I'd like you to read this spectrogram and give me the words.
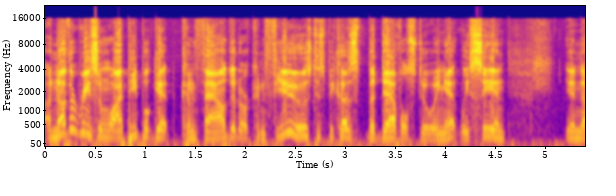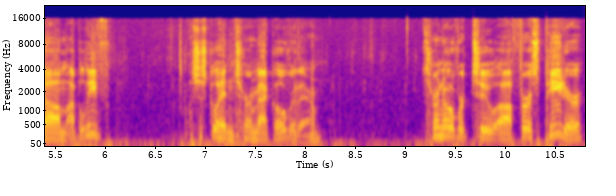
another reason why people get confounded or confused is because the devil's doing it. We see in, in um, I believe, let's just go ahead and turn back over there. Turn over to uh, 1 Peter.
